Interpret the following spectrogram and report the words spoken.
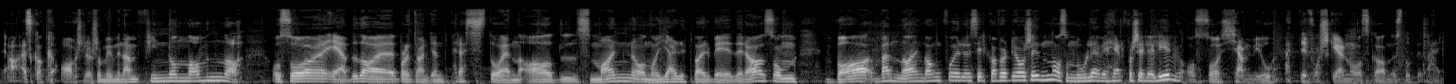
ja, Jeg skal ikke avsløre så mye, men de finner noen navn, da. Og så er det da blant annet en prest og en adelsmann og noen hjelpearbeidere som var venner en gang for ca. 40 år siden, og som nå lever helt forskjellige liv. Og så kommer jo etterforskeren og skal nøste opp i det her.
